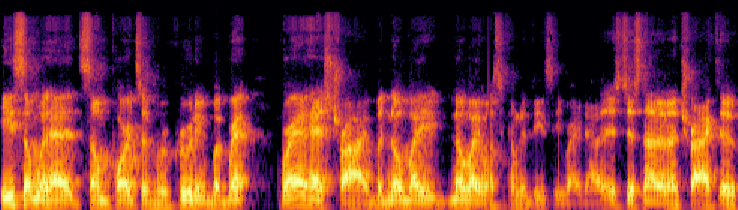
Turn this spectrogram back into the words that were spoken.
he's somewhat had some parts of recruiting. But Brad Brad has tried, but nobody nobody wants to come to DC right now. It's just not an attractive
